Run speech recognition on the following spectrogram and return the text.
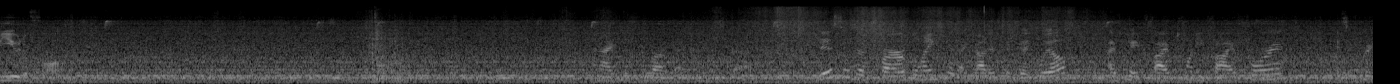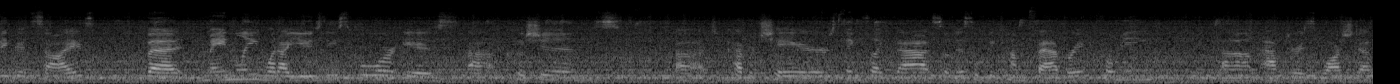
beautiful. And I just love that kind of stuff. This is a fur blanket. I got it at Goodwill. I paid $5.25 for it. It's a pretty good size. But mainly what I use these for is uh, cushions, uh, to cover chairs, things like that. So this will become fabric for me um, after it's washed up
